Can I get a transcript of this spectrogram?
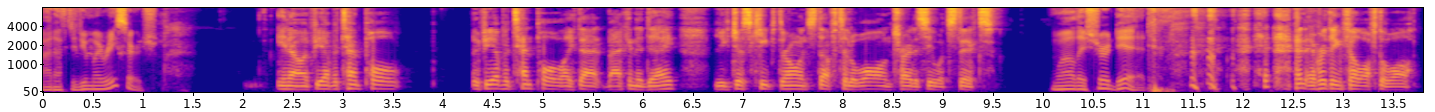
I'd have to do my research. You know, if you have a tentpole if you have a tent pole like that back in the day, you just keep throwing stuff to the wall and try to see what sticks. Well, they sure did. and everything fell off the wall.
